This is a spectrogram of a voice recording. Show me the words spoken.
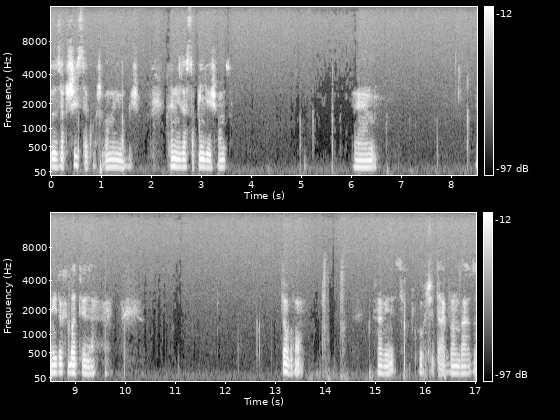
za 300, kurczę, pomyliłem się. Ten jest za 150. Ym, no i to chyba tyle. Dobra. A więc, kurczę, tak wam bardzo.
